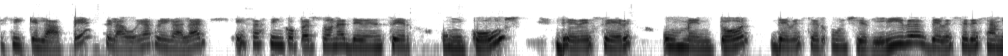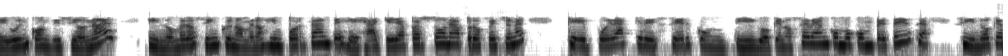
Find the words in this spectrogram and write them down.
Así que la P se la voy a regalar. Esas cinco personas deben ser un coach, debe ser un mentor, debe ser un cheerleader, debe ser ese amigo incondicional. Y número cinco, y no menos importante, es aquella persona profesional que pueda crecer contigo, que no se vean como competencia, sino que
